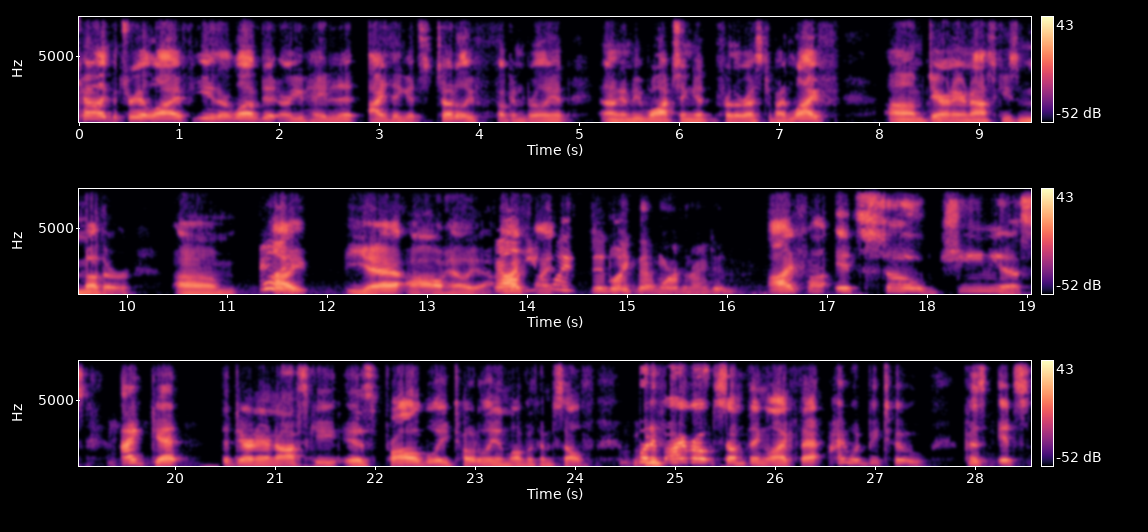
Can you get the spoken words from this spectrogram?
kind of like the Tree of Life. You either loved it or you hated it. I think it's totally fucking brilliant, and I'm gonna be watching it for the rest of my life. Um, Darren Aronofsky's Mother. Um, Really? I yeah. Oh hell yeah. well, I you find always did like that more than I did. I find it's so genius. I get that Darren Aronofsky is probably totally in love with himself, but if I wrote something like that, I would be too, because it's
